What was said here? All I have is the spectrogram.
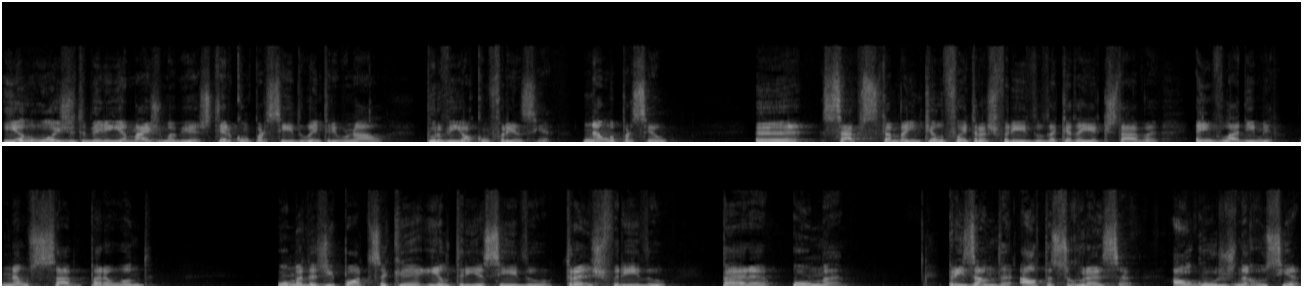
ele hoje deveria, mais uma vez, ter comparecido em tribunal por videoconferência. Não apareceu. Uh, Sabe-se também que ele foi transferido da cadeia que estava em Vladimir, não se sabe para onde. Uma das hipóteses é que ele teria sido transferido para uma prisão de alta segurança, algures na Rússia,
